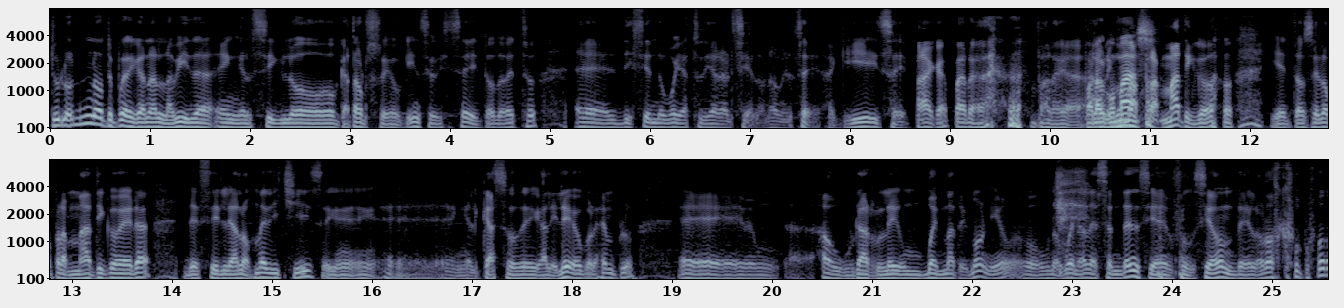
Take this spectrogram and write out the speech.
tú lo- no te puedes ganar la vida en el siglo XIV o XV XVI, todo esto, eh, diciendo voy a estudiar el cielo. No, merced. Aquí se paga para, para, Para algo más. pragmático. Y entonces lo pragmático era decirle a los en, eh, en el caso de Galileo, por ejemplo, eh, augurarle un buen matrimonio o una buena descendencia en función del horóscopo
